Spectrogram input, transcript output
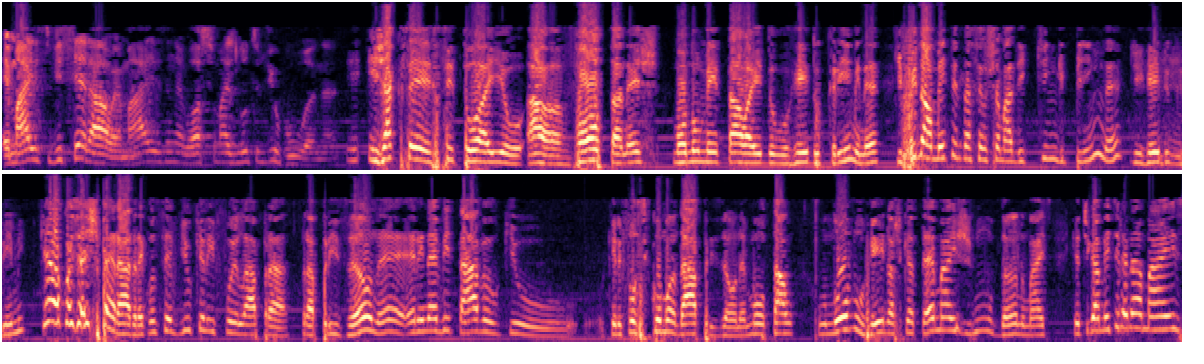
é mais visceral, é mais um negócio mais luta de rua, né? E, e já que você citou aí o, a volta, né, monumental aí do Rei do Crime, né? Que finalmente ele tá sendo chamado de Kingpin, né? De Rei do Crime. Que é uma coisa esperada, né? Quando você viu que ele foi lá pra, pra prisão, né? Era inevitável que o. que ele fosse comandar a prisão, né? Montar um, um novo reino, acho que até mais mundano, mais. Que antigamente ele era mais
